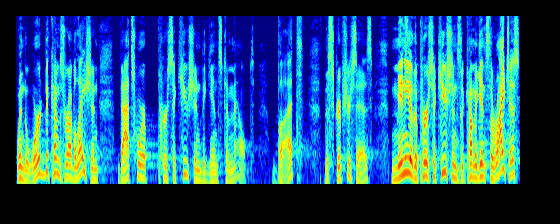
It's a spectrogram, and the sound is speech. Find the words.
When the word becomes revelation, that's where persecution begins to mount. But the scripture says, many of the persecutions that come against the righteous,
